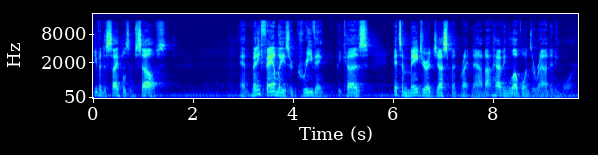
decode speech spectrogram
even disciples themselves. And many families are grieving because it's a major adjustment right now, not having loved ones around anymore.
